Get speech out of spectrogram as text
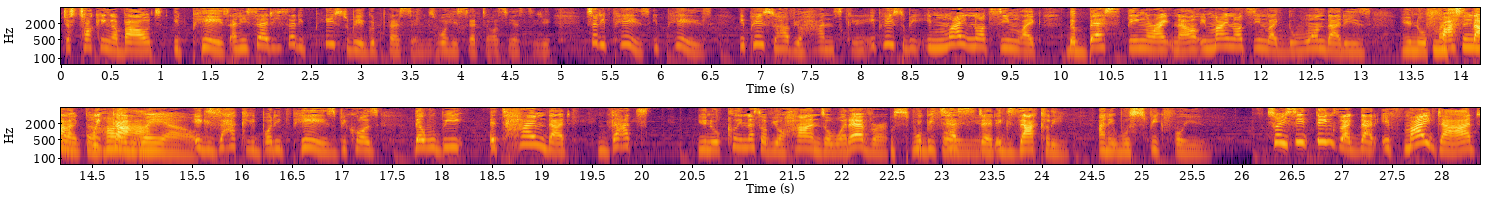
just talking about it pays. And he said he said it pays to be a good person, is what he said to us yesterday. He said it pays, it pays. It pays to have your hands clean. It pays to be it might not seem like the best thing right now. It might not seem like the one that is, you know, faster, like quicker. way out. Exactly, but it pays because there will be a time that that you know cleanness of your hands or whatever will, speak be for you. tested exactly, and it will speak for you. So you see things like that. If my dad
